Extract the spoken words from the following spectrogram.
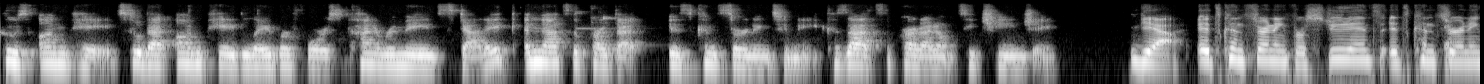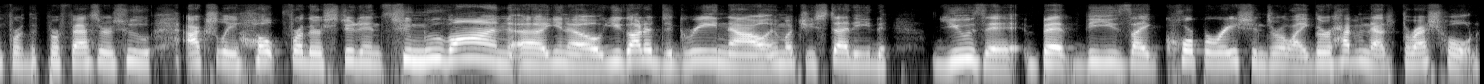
who's unpaid? So that unpaid labor force kind of remains static and that's the part that is concerning to me because that's the part I don't see changing. Yeah, it's concerning for students. It's concerning yeah. for the professors who actually hope for their students to move on. Uh, you know, you got a degree now in what you studied use it but these like corporations are like they're having that threshold.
